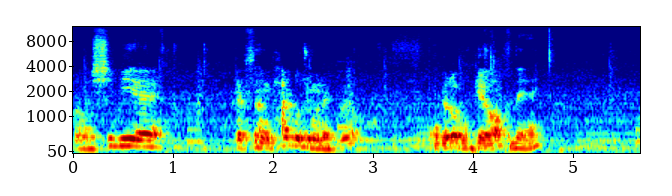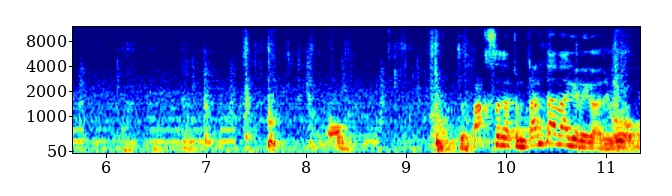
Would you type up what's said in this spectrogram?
저는 12에 뎁스는 8로 주문했고요. 열어볼게요. 네. 어우, 좀 박스가 좀 단단하게 돼가지고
